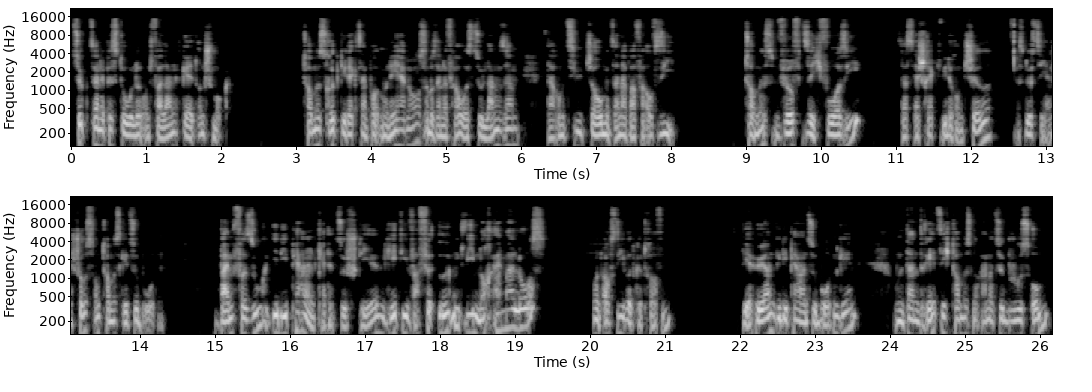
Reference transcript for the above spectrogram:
Zückt seine Pistole und verlangt Geld und Schmuck. Thomas rückt direkt sein Portemonnaie heraus, aber seine Frau ist zu langsam, darum zielt Joe mit seiner Waffe auf sie. Thomas wirft sich vor sie, das erschreckt wiederum Chill, es löst sich ein Schuss und Thomas geht zu Boden. Beim Versuch, ihr die Perlenkette zu stehlen, geht die Waffe irgendwie noch einmal los und auch sie wird getroffen. Wir hören, wie die Perlen zu Boden gehen und dann dreht sich Thomas noch einmal zu Bruce um,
